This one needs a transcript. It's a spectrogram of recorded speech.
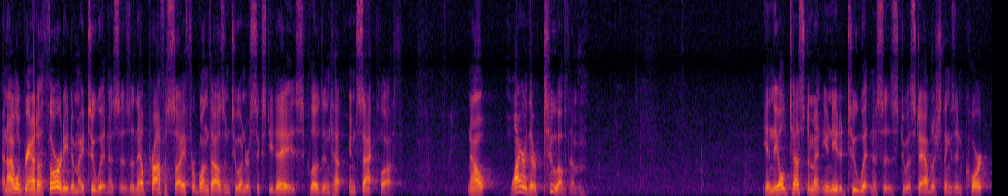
And I will grant authority to my two witnesses, and they'll prophesy for 1,260 days, clothed in, ta- in sackcloth. Now, why are there two of them? In the Old Testament, you needed two witnesses to establish things in court.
